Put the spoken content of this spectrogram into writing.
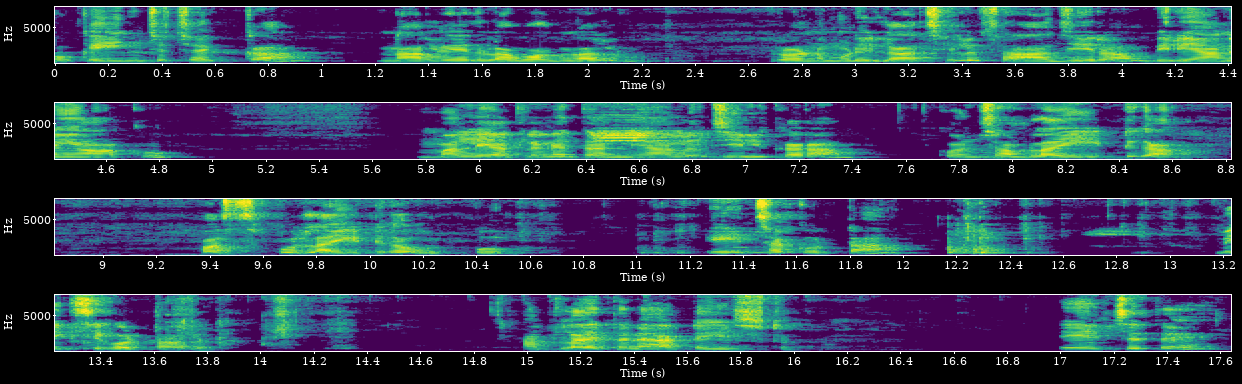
ఒక ఇంచు చెక్క నాలుగైదు లవంగాలు రెండు మూడు ఇలాచీలు సాజీరా బిర్యానీ ఆకు మళ్ళీ అట్లనే ధనియాలు జీలకర్ర కొంచెం లైట్గా పసుపు లైట్గా ఉప్పు వేయించకుట్ట మిక్సీ కొట్టాలి. అట్లా అయితేనే ఆ టేస్ట్. వేయించితే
